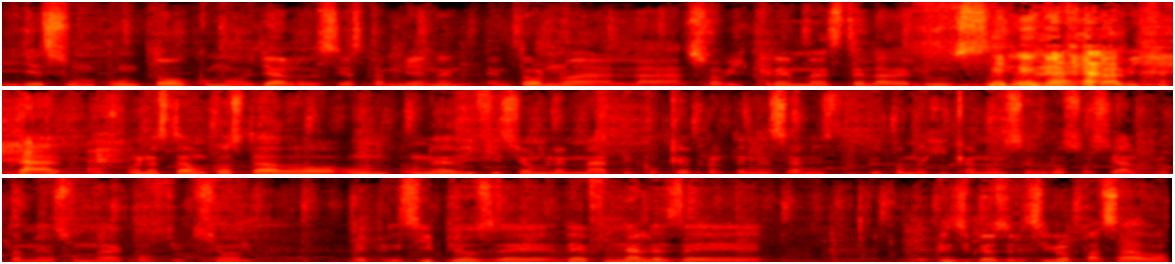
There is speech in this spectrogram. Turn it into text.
Y, es un punto como ya lo decías también en, en torno a la suavicrema estela de luz, cultura digital. Bueno está a un costado un, un edificio emblemático que pertenece al Instituto Mexicano del Seguro Social, pero también es una construcción de principios de, finales de, principios del siglo pasado.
